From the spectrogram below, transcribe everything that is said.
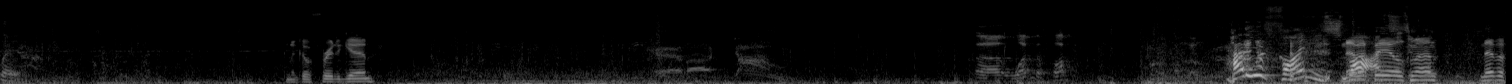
Wait. Gonna go for it again. Uh, what the fuck? How do you find these spots? Never fails, man. Never.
